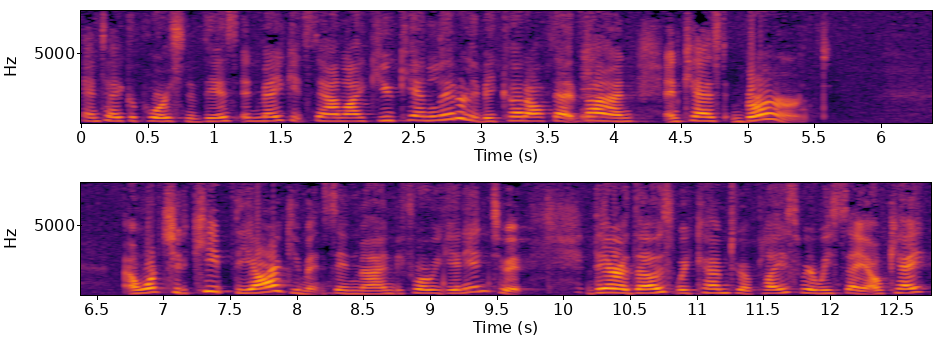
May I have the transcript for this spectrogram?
and take a portion of this and make it sound like you can literally be cut off that vine and cast burned. I want you to keep the arguments in mind before we get into it. There are those we come to a place where we say, okay,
